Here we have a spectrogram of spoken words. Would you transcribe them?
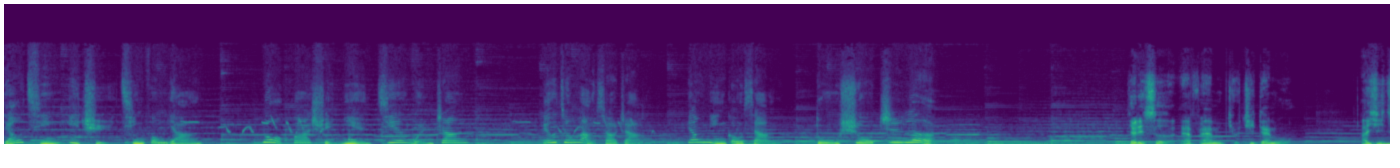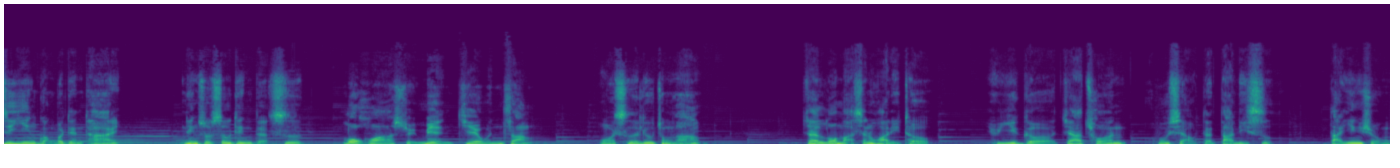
瑶琴一曲清风扬，落花水面皆文章。刘炯朗校长邀您共享读书之乐。这里是 FM 九七点五，爱惜之音广播电台。您所收听的是《落花水面皆文章》，我是刘炯朗。在罗马神话里头，有一个家传户晓的大力士、大英雄，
